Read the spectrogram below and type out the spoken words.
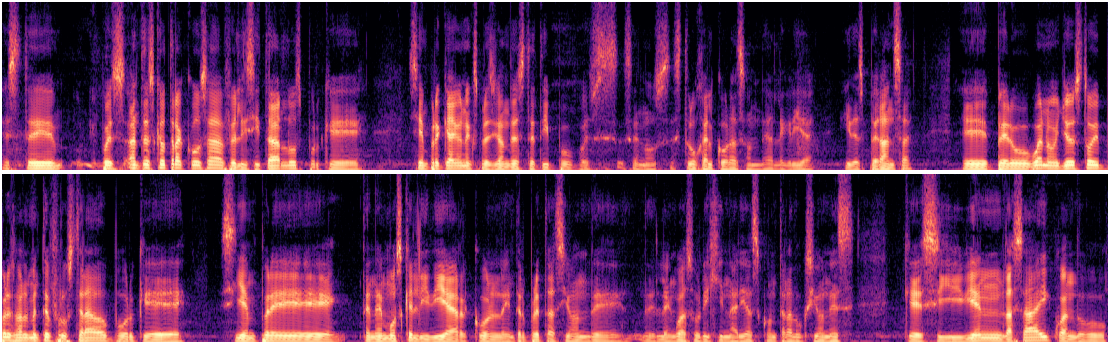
Este, pues antes que otra cosa, felicitarlos porque siempre que hay una expresión de este tipo, pues se nos estruja el corazón de alegría y de esperanza. Eh, pero bueno, yo estoy personalmente frustrado porque siempre tenemos que lidiar con la interpretación de, de, lenguas originarias con traducciones que si bien las hay cuando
